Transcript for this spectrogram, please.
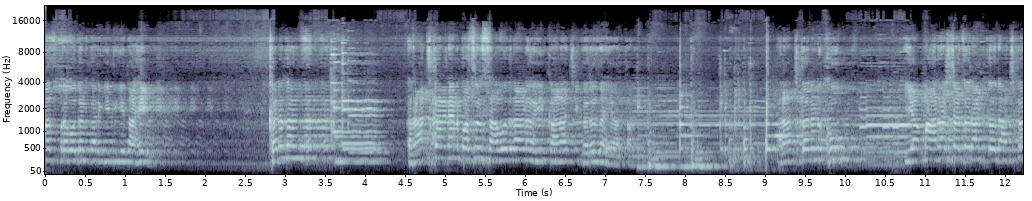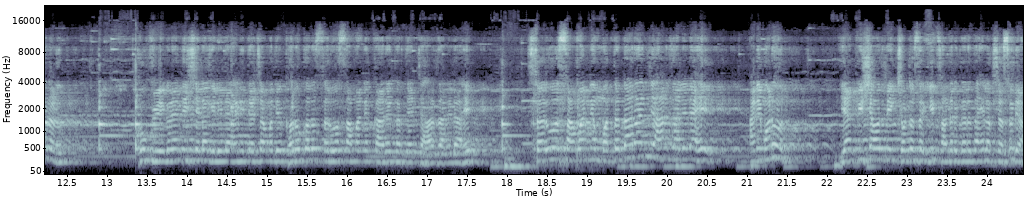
समाज प्रबोधनकार गीत गीत आहे. खर तर राजकारण्यांपासून सावध राहणं ही काळाची गरज आहे आता. राजकारण खूप या महाराष्ट्राचं राजकारण खूप वेगळ्या दिशेला गेलेलं आहे आणि त्याच्यामध्ये खरोखरच सर्वसामान्य कार्यकर्त्यांचे हार झालेले आहेत. सर्वसामान्य मतदारांचे हार झालेले आहेत. आणि म्हणून या विषयावर मी एक छोटस गीत सादर करत आहे. लक्ष असू द्या.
